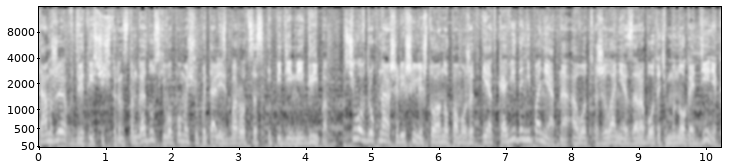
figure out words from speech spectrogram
Там же в 2014 году с его помощью пытались бороться с эпидемией гриппа. С чего вдруг наши решили, что оно поможет и от ковида, непонятно, а вот желание заработать много денег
